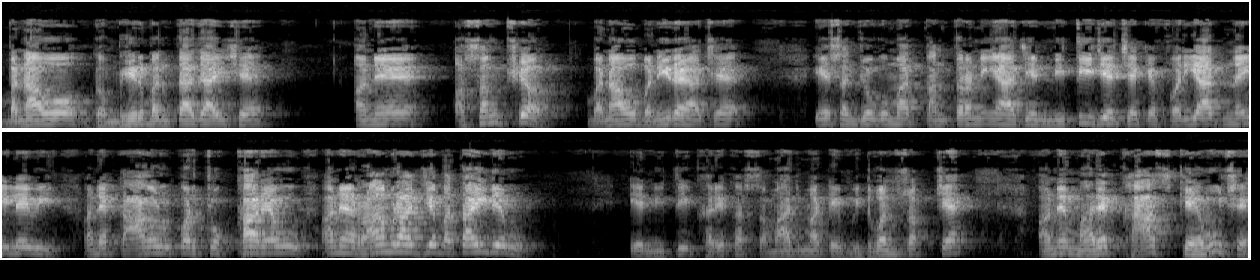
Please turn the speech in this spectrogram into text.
બનાવો ગંભીર બનતા જાય છે અને અસંખ્ય બનાવો બની રહ્યા છે. એ સંજોગોમાં તંત્રની આ જે નીતિ જે છે કે ફરિયાદ નહીં લેવી અને કાગળ ઉપર ચોખ્ખા રહેવું અને રામ રાજ્ય બતાવી દેવું, એ નીતિ ખરેખર સમાજ માટે વિધ્વંસક છે. અને મારે ખાસ કહેવું છે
